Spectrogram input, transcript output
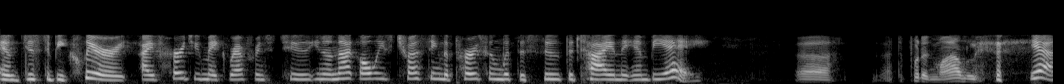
and just to be clear i've heard you make reference to you know not always trusting the person with the suit the tie and the mba uh to put it mildly. yeah,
